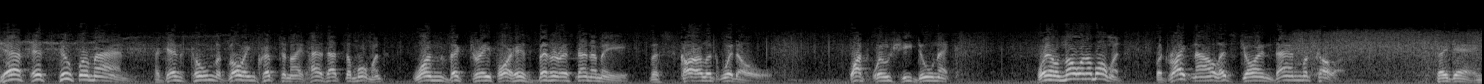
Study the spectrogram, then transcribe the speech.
Yes, it's Superman, against whom the glowing kryptonite has at the moment won victory for his bitterest enemy, the Scarlet Widow. What will she do next? We'll know in a moment. But right now, let's join Dan McCullough. Say, gang,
